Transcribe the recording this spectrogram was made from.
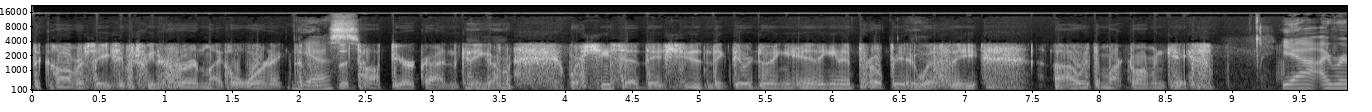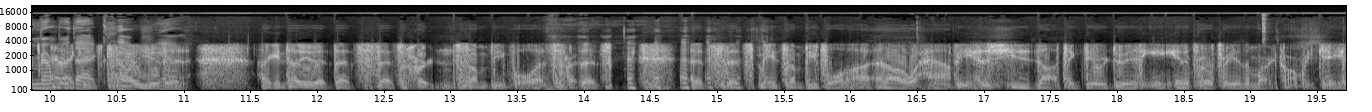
the conversation between her and Michael Wernick, the, yes. the top bureaucrat in the Canadian mm-hmm. government, where she said that she didn't think they were doing anything inappropriate with the uh, with the Mark Norman case. Yeah, I remember that. Can tell you yeah. that can tell you that that's that's hurting some people. That's that's that's, that's made some people in Ottawa happy because she did not think they were doing anything inappropriate in the Mark Norman case.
